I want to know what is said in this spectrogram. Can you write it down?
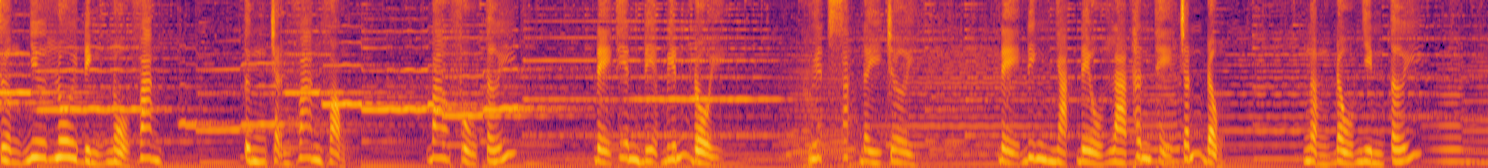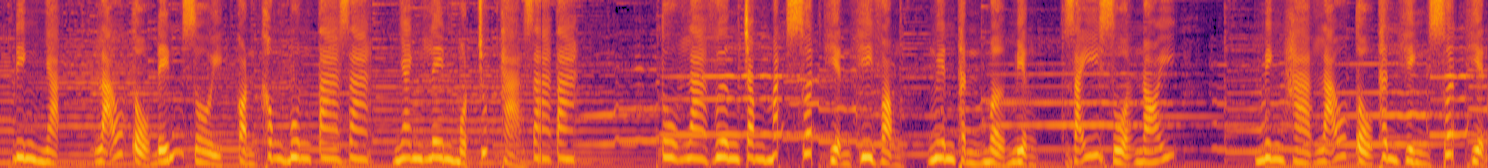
Dường như lôi đỉnh nổ vang. Từng trận vang vọng. Bao phủ tới. Để thiên địa biến đổi. Huyết sắc đầy trời. Để đinh nhạc đều là thân thể chấn động. ngẩng đầu nhìn tới. Đinh nhạc, Lão tổ đến rồi, còn không buông ta ra, Nhanh lên một chút thả ra ta. Tu La Vương trong mắt xuất hiện hy vọng, Nguyên thần mở miệng Giấy rùa nói. Minh Hà Lão tổ thân hình xuất hiện.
